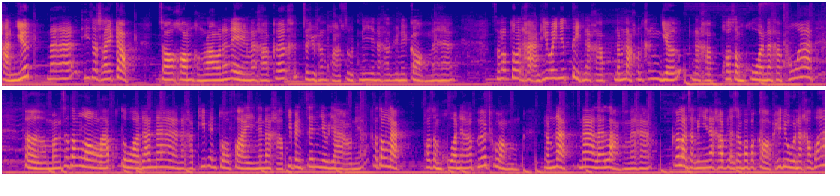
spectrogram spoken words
ฐานยึดนะฮะที่จะใช้กับจอคอมของเรานั่นเองนะครับ ก็จะอยู่ทางขวาสุดนี่นะครับ อยู่ในกล่องนะฮะสำหรับตัวฐานที่ไว้ยึดติดนะครับ น้ำหนักค่อนข้างเยอะนะครับ พอสมควรนะครับ เพราะว่า เออมันจะต้องรองรับตัวด้านหน้านะครับที่เป็นตัวไฟเนี่ยนะครับที่เป็นเส้นยาวๆเนี่ยก็ต้องหนักพอสมควรนะครับเพื่อถ่วงน้ำหนักหน้าและหลังนะฮะก็หลังจากนี้นะครับเดี๋ยวจะมาประกอบให้ดูนะครับว่า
